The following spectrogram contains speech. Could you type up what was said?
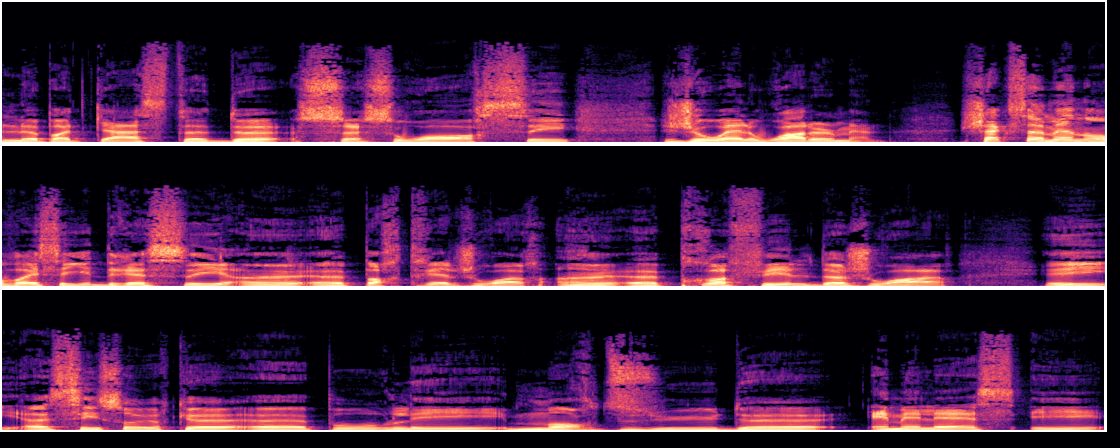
le podcast de ce soir, c'est Joel Waterman. Chaque semaine, on va essayer de dresser un euh, portrait de joueur, un euh, profil de joueur. Et c'est sûr que pour les mordus de MLS et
